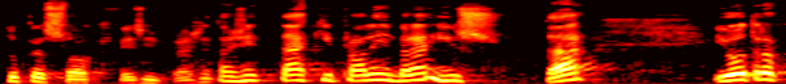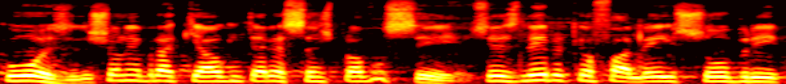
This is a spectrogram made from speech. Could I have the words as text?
do pessoal que fez o empréstimo. Então a gente está aqui para lembrar isso, tá? E outra coisa, deixa eu lembrar aqui algo interessante para você. Vocês lembram que eu falei sobre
